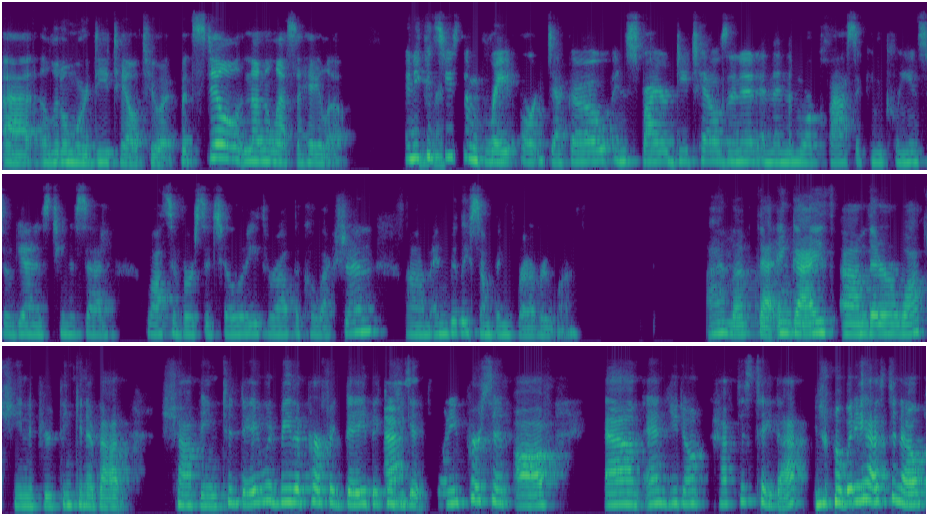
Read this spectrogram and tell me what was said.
uh, a little more detail to it, but still nonetheless a halo. And you can see some great Art Deco inspired details in it, and then the more classic and clean. So, again, as Tina said, lots of versatility throughout the collection um, and really something for everyone. I love that. And guys um, that are watching, if you're thinking about shopping, today would be the perfect day because yes. you get 20% off. Um, and you don't have to say that. Nobody has to know,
